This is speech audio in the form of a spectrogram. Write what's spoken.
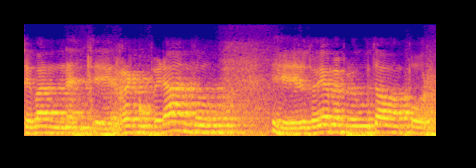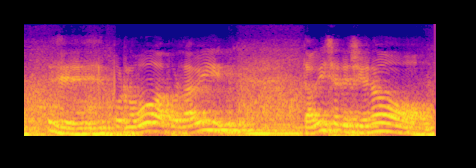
se van este, recuperando. Eh, el otro día me preguntaban por, eh, por Novoa, por David. David se lesionó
